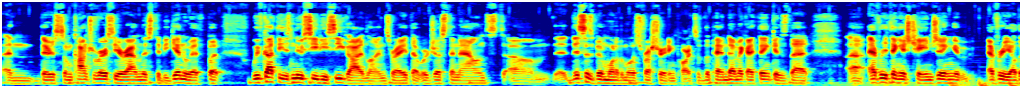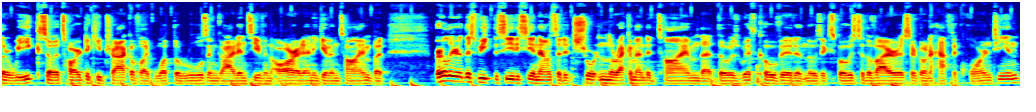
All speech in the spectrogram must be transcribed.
and there's some controversy around this to begin with, but we've got these new CDC guidelines, right, that were just announced. Um, this has been one of the most frustrating parts of the pandemic, I think, is that uh, everything is changing every other week. So it's hard to keep track of like what the rules and guidance even are at any given time. But Earlier this week, the CDC announced that it shortened the recommended time that those with COVID and those exposed to the virus are going to have to quarantine.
